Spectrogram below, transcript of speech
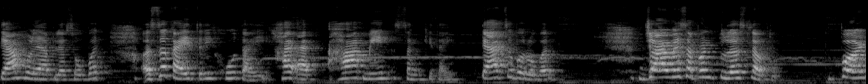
त्यामुळे आपल्यासोबत असं काहीतरी होत आहे. हा हा मेन संकेत आहे. त्याचबरोबर ज्यावेळेस आपण तुलस लावतो पण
